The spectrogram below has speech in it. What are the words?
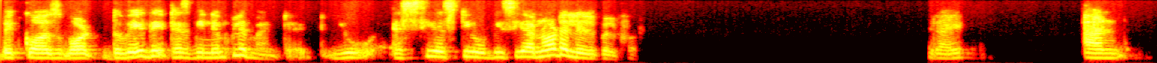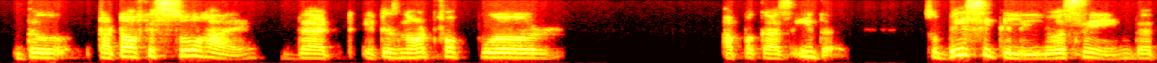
because what the way that it has been implemented, you SC, ST, OBC are not eligible for, right? And the cutoff is so high that it is not for poor upper caste either. So basically, you're saying that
